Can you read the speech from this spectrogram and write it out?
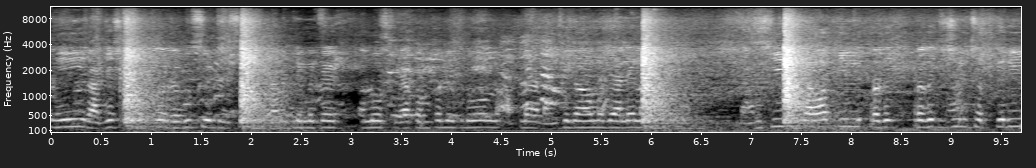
मी Rajesh Ravi research private limited अलोट या कंपनीकडून आपल्या धामशी गावामध्ये आलेला आहे. धामशी गावातील प्रग प्रगतिशील शेतकरी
